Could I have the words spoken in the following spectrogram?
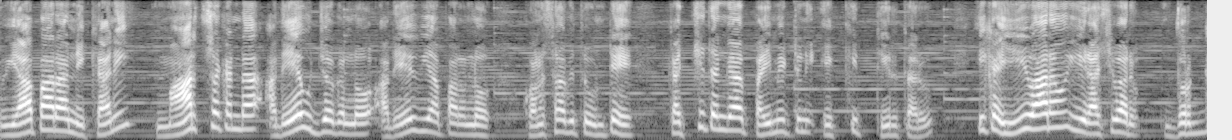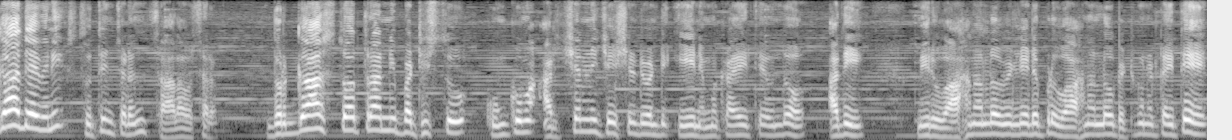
వ్యాపారాన్ని కానీ మార్చకుండా అదే ఉద్యోగంలో అదే వ్యాపారంలో కొనసాగుతూ ఉంటే ఖచ్చితంగా పైమెట్టుని ఎక్కి తీరుతారు. ఇక ఈ వారం ఈ రాశివారు దుర్గాదేవిని స్థుతించడం చాలా అవసరం. దుర్గా స్తోత్రాన్ని పఠిస్తూ కుంకుమ అర్చనని చేసినటువంటి ఏ నిమ్మకాయ అయితే ఉందో అది మీరు వాహనంలో వెళ్ళేటప్పుడు వాహనంలో పెట్టుకున్నట్టయితే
